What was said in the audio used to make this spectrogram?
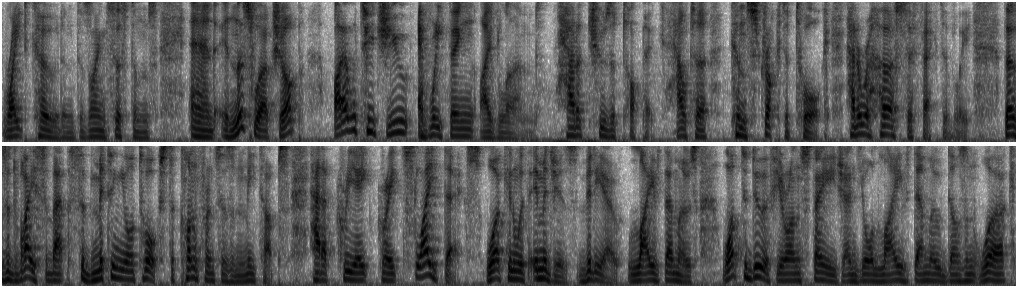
write code and design systems. And in this workshop, I'll teach you everything I've learned how to choose a topic, how to construct a talk, how to rehearse effectively. There's advice about submitting your talks to conferences and meetups, how to create great slide decks, working with images, video, live demos, what to do if you're on stage and your live demo doesn't work,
